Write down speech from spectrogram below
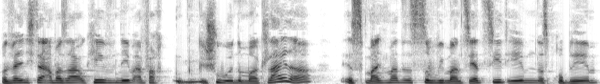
Und wenn ich dann aber sage, okay, wir nehmen einfach Schuhe Nummer kleiner, ist manchmal das so, wie man es jetzt sieht, eben das Problem,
